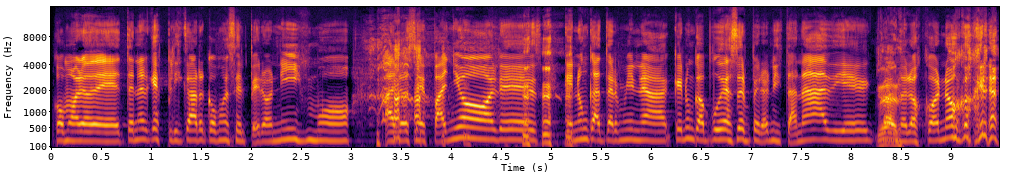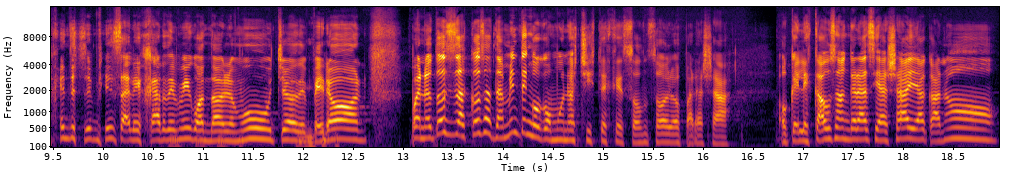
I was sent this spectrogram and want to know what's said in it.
como lo de tener que explicar cómo es el peronismo a los españoles, que nunca termina, que nunca pude ser peronista a nadie, Claro. cuando los conozco, que la gente se empieza a alejar de mí cuando hablo mucho de Perón. Bueno, todas esas cosas también tengo como unos chistes que son solos para allá, o que les causan gracia allá y acá no.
